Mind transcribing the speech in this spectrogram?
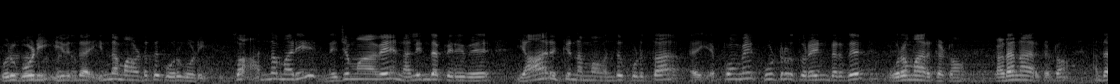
ஒரு கோடி. இந்த இந்த மாவட்டத்துக்கு ஒரு கோடி. ஸோ அந்த மாதிரி நிஜமாவே நலிந்த பிரிவு யாருக்கு நம்ம வந்து கொடுத்தா எப்பவுமே கூட்டுறவுத்துறைன்றது உரமாக இருக்கட்டும் கடனாக இருக்கட்டும் அந்த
